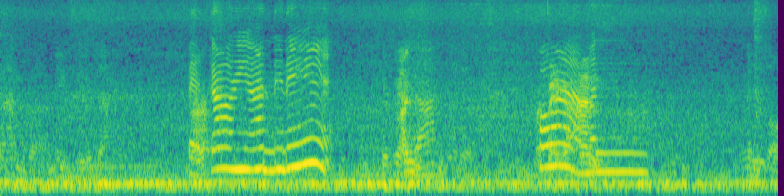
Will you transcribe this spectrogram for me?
ย่านกว่านี่ซื้อจ้ะ แปดเก้านี่อันแน่อันย่านๆเพราะว่ามันหนึ่งสอง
